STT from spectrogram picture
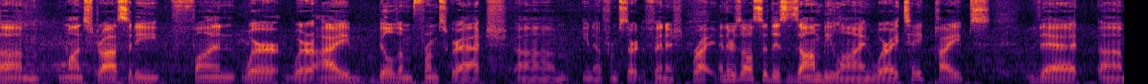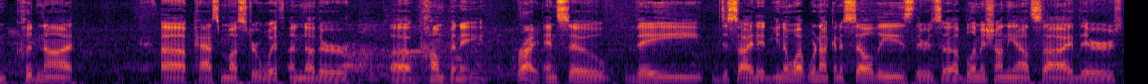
um, monstrosity fun where where I build them from scratch, um, you know, from start to finish. Right. And there's also this zombie line where I take pipes that um, could not uh, pass muster with another uh, company. Right. And so they decided, you know what, we're not going to sell these. There's a blemish on the outside. There's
